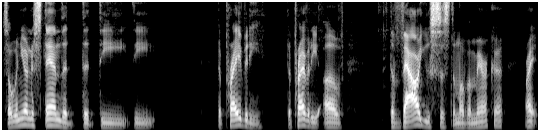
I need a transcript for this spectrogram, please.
So when you understand the the the the depravity, depravity of the value system of America, right?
